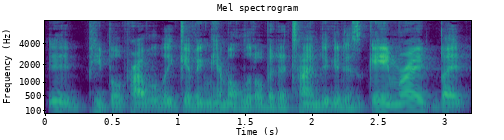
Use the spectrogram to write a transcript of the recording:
it, people probably giving him a little bit of time to get his game right. But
